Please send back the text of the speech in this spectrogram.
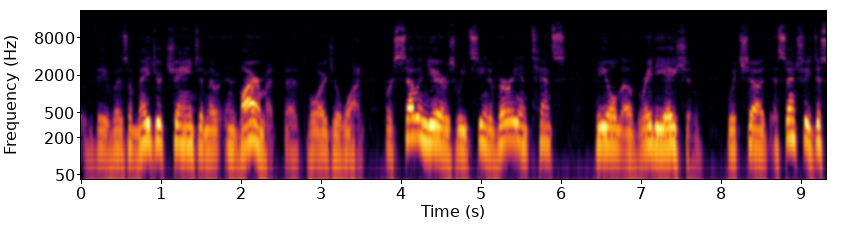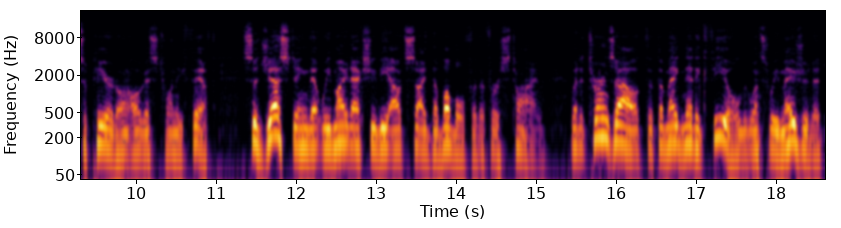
there was a major change in the environment that Voyager 1. For seven years, we'd seen a very intense field of radiation, which uh, essentially disappeared on August 25th suggesting that we might actually be outside the bubble for the first time. But it turns out that the magnetic field, once we measured it,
